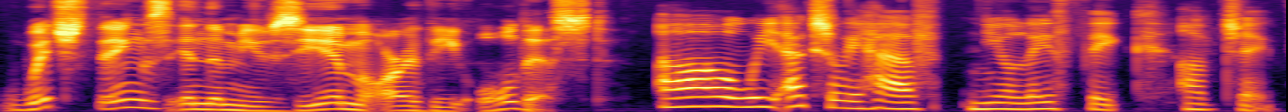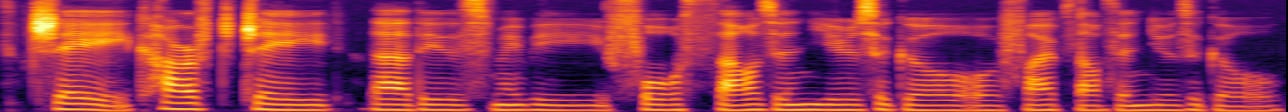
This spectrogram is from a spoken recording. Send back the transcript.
which things in the museum are the oldest? Oh, we actually have Neolithic object, jade, carved jade, that is maybe 4,000 years ago or 5,000 years ago,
